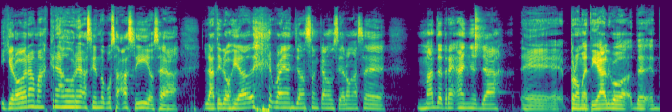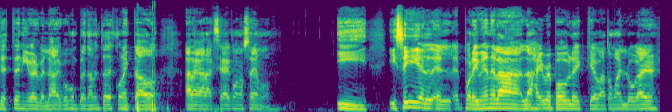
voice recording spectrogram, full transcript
y quiero ver a más creadores haciendo cosas así, o sea, la trilogía de Ryan Johnson que anunciaron hace más de tres años ya eh, prometía algo de, de este nivel, ¿verdad? Algo completamente desconectado a la galaxia que conocemos. Y, y sí, el, el- por ahí viene la, la High Republic que va a tomar lugar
